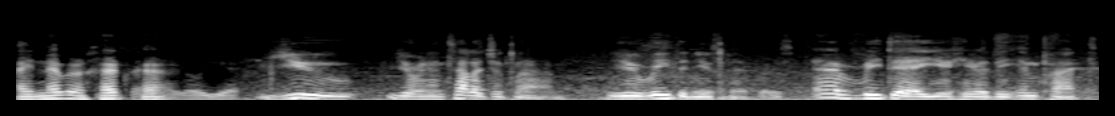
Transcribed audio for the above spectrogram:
I never heard her. You, you're an intelligent man. You read the newspapers. Every day you hear the impact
